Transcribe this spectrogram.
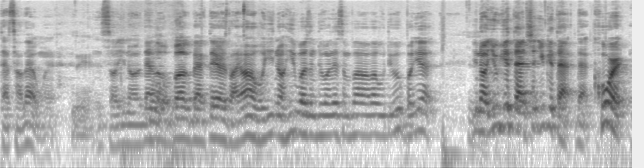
that's how that went. Yeah. So you know that little bug back there is like, oh well, you know he wasn't doing this and blah blah blah. with you. But yet, you know you get that you get that that court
